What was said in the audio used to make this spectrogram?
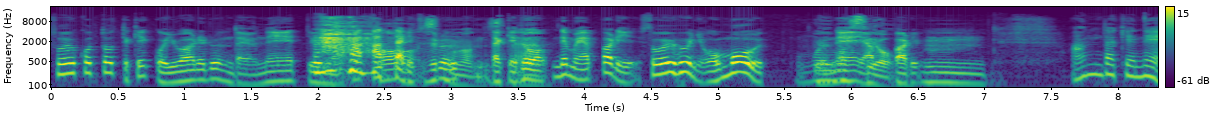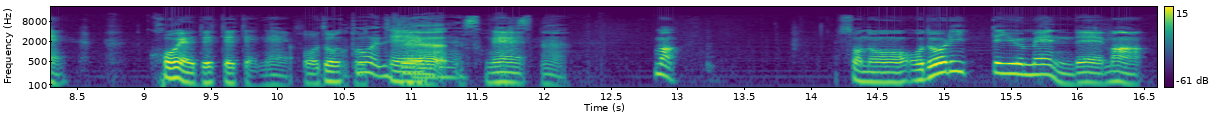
そういうことって結構言われるんだよねっていうのがああったりするんだけど、でもやっぱりそういうふうに思うよね、やっぱり。うん。あんだけね、声出ててね、踊って、ねそうですね。まあ、その、踊りっていう面で、まあ、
